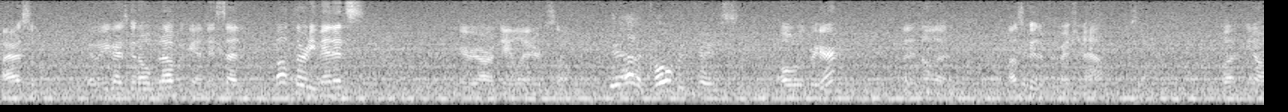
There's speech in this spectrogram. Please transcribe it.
I asked them, "When are you guys gonna open up again?" They said about 30 minutes. Here we are a day later. So, They had a COVID case. oh, over here? I didn't know that. That's good information to have. So. But you know,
